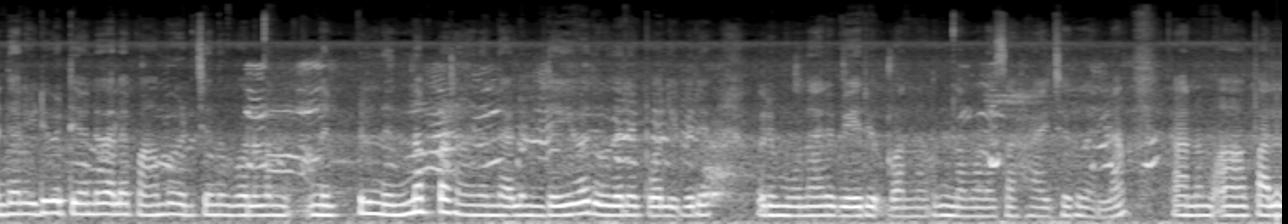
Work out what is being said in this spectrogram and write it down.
എന്തായാലും ഇടിവെട്ടിയവന്റെ തലേ പാമ്പ് കടിച്ചെന്ന് പോലുള്ള നിപ്പിൽ നിന്നപ്പോഴാണ് എന്തായാലും ദൈവദൂതരെ പോലെ ഇവർ ഒരു മൂന്നാൽ പേര് വന്നതും നമ്മളെ സഹായിച്ചതുമെല്ലാം. കാരണം പല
